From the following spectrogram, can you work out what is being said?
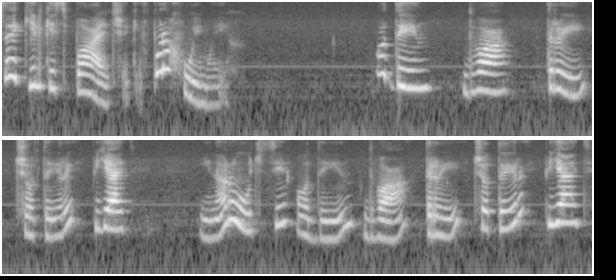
Це кількість пальчиків. Порахуймо їх. Один, два, три, чотири, п'ять. І на ручці один, два, три, чотири, п'ять.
